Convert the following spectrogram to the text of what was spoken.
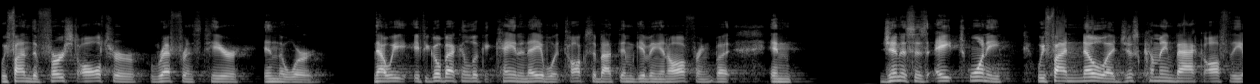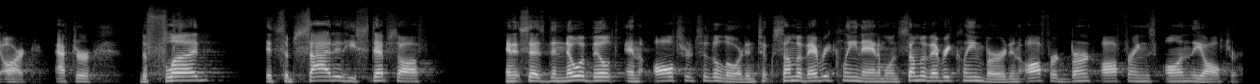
we find the first altar referenced here in the word. Now, we, if you go back and look at Cain and Abel, it talks about them giving an offering, but in Genesis 8:20, we find Noah just coming back off the ark. After the flood, it subsided, he steps off, and it says, Then Noah built an altar to the Lord and took some of every clean animal and some of every clean bird and offered burnt offerings on the altar.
